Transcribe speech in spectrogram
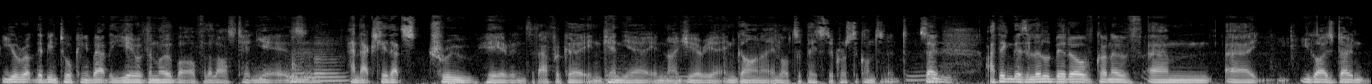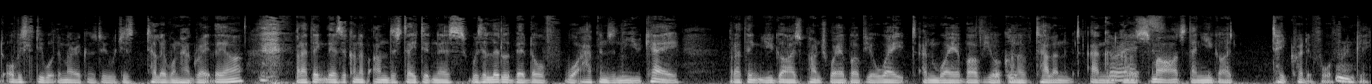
Europe, they've been talking about the year of the mobile for the last 10 years. Mm-hmm. And actually that's true here in South Africa, in Kenya, in Nigeria, in Ghana, in lots of places across the continent. Mm. So I think there's a little bit of kind of, um, uh, you guys don't obviously do what the Americans do, which is tell everyone how great they are. but I think there's a kind of understatedness with a little bit of what happens in the UK. But I think you guys punch way above your weight and way above your kind of talent and kind of smarts than you guys take credit for, frankly.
